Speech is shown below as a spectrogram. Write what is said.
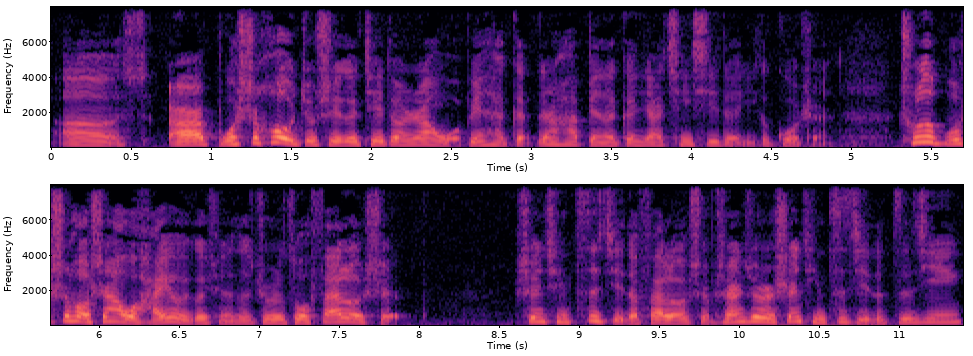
呃，而博士后就是一个阶段，让我变得更让它变得更加清晰的一个过程。除了博士后，实际上我还有一个选择，就是做 fellowship，申请自己的 fellowship，实际上就是申请自己的资金。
